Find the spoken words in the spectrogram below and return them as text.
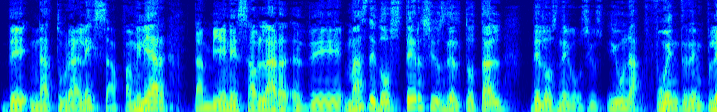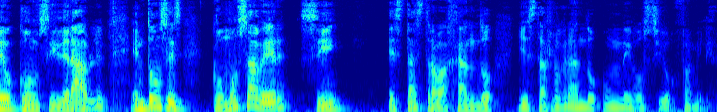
de naturaleza familiar también es hablar de más de dos tercios del total de los negocios y una fuente de empleo considerable. Entonces, ¿cómo saber si estás trabajando y estás logrando un negocio familiar?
